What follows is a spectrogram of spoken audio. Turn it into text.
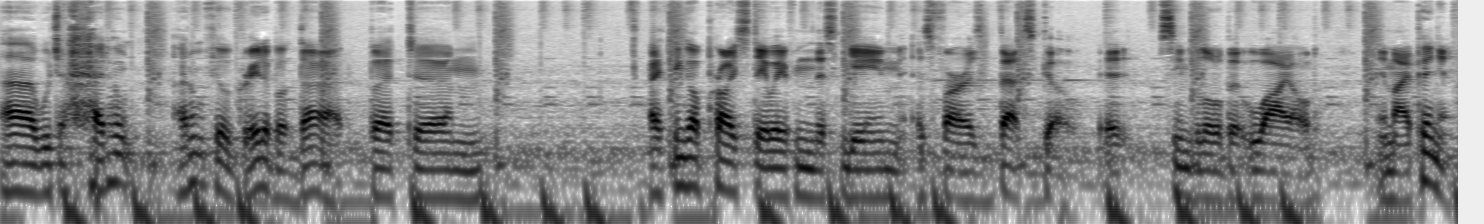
uh, which I don't I don't feel great about that. But um, I think I'll probably stay away from this game as far as bets go. It seems a little bit wild, in my opinion.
